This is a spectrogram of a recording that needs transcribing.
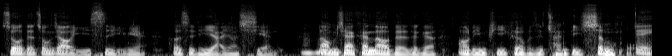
所有的宗教仪式里面，赫斯提亚要先。嗯、那我们现在看到的这个奥林匹克不是传递圣火吗？对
